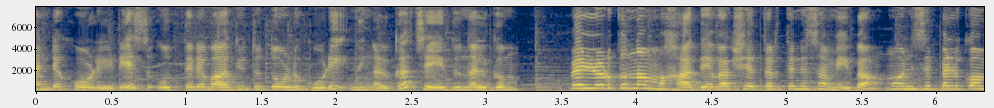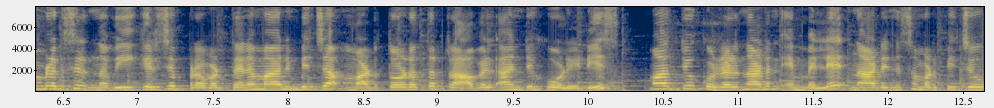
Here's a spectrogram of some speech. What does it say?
ആൻഡ് ഹോളിഡേസ് ഉത്തരവാദിത്വത്തോടു കൂടി നിങ്ങൾക്ക് ചെയ്തു നൽകും. വെള്ളൂർക്കുന്ന മഹാദേവ ക്ഷേത്രത്തിന് സമീപം മുനിസിപ്പൽ കോംപ്ലക്സിൽ നവീകരിച്ച് പ്രവർത്തനം ആരംഭിച്ച Madathodath travel and holidays Mathew Kuzhalnadan M L A നാടിന് സമർപ്പിച്ചു.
